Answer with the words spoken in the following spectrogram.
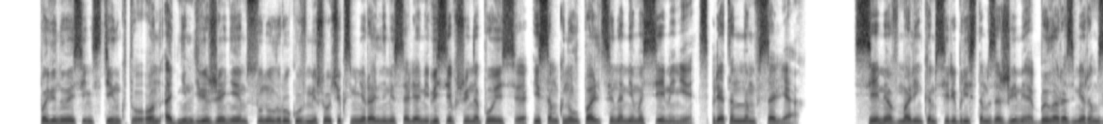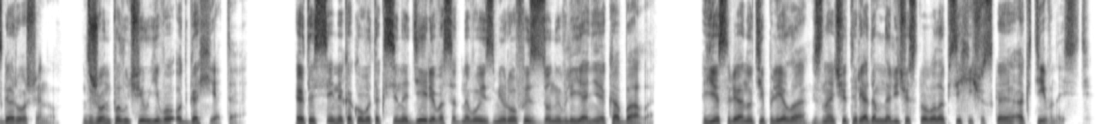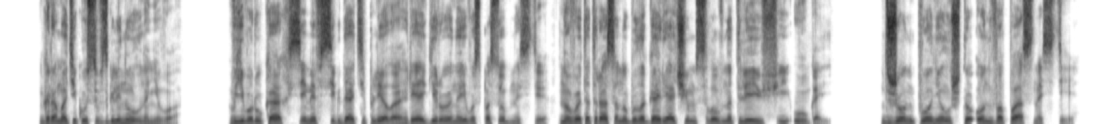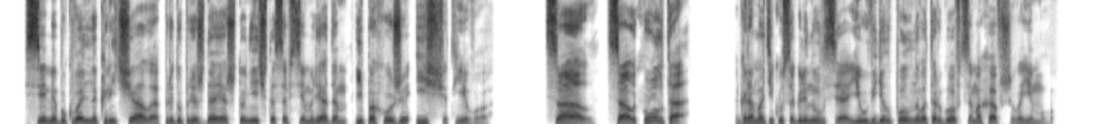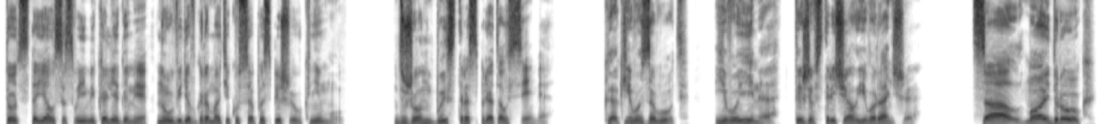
Повинуясь инстинкту, он одним движением сунул руку в мешочек с минеральными солями, висевший на поясе, и сомкнул пальцы на мемосемени, спрятанном в солях. Семя в маленьком серебристом зажиме было размером с горошину. Джон получил его от Гахета. Это семя какого-то ксенодерева с одного из миров из зоны влияния Кабала. Если оно теплело, значит рядом наличествовала психическая активность. Грамматикус взглянул на него. В его руках семя всегда теплело, реагируя на его способности, но в этот раз оно было горячим, словно тлеющий уголь. Джон понял, что он в опасности. Семя буквально кричало, предупреждая, что нечто совсем рядом и, похоже, ищет его. «Цал! Цал Хулта!» Грамматикус оглянулся и увидел полного торговца, махавшего ему. Тот стоял со своими коллегами, но, увидев грамматикуса, поспешил к нему. Джон быстро спрятал семя. «Как его зовут? Его имя?» Ты же встречал его раньше». «Цал, мой друг!»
